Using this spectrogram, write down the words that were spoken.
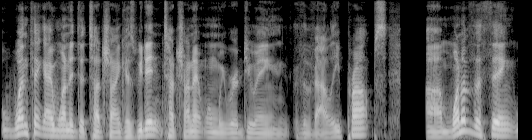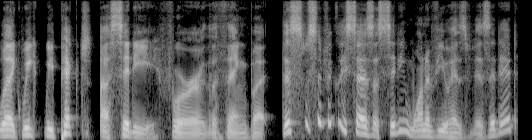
one thing I wanted to touch on because we didn't touch on it when we were doing the Valley prompts. Um, one of the thing, like we we picked a city for the thing, but this specifically says a city one of you has visited,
